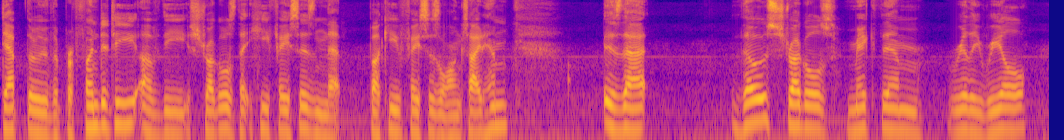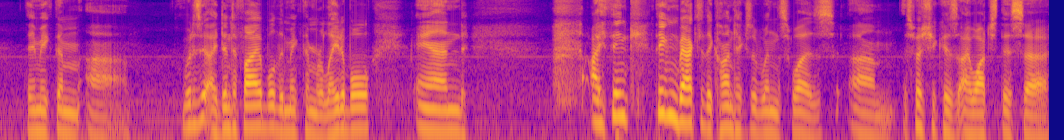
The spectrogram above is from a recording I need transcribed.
depth or the profundity of the struggles that he faces and that Bucky faces alongside him, is that those struggles make them really real. They make them uh, what is it identifiable. They make them relatable, and I think thinking back to the context of when this was, um, especially because I watched this uh,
